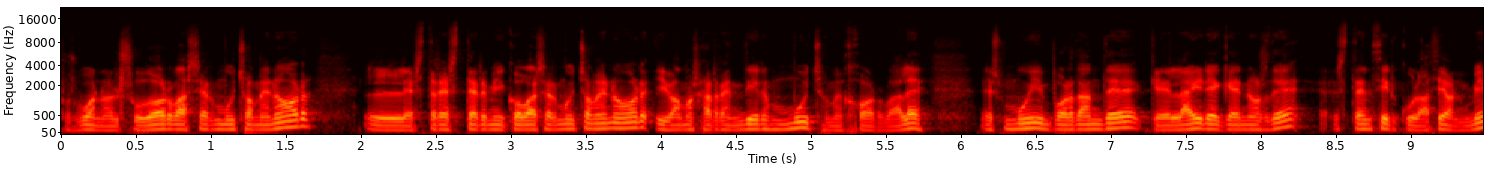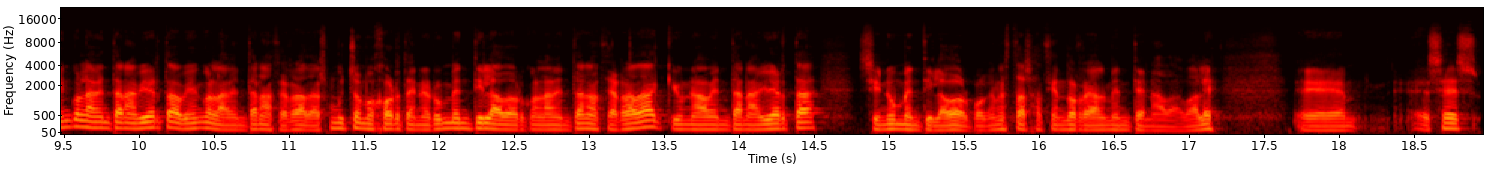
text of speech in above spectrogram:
pues bueno, el sudor va a ser mucho menor, el estrés térmico va a ser mucho menor y vamos a rendir mucho mejor, ¿vale? Es muy importante que el aire que nos dé esté en circulación, bien con la ventana abierta o bien con la ventana cerrada. Es mucho mejor tener un ventilador con la ventana cerrada que una ventana abierta sin un ventilador, porque no estás haciendo realmente nada, ¿vale? Eh, ese es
